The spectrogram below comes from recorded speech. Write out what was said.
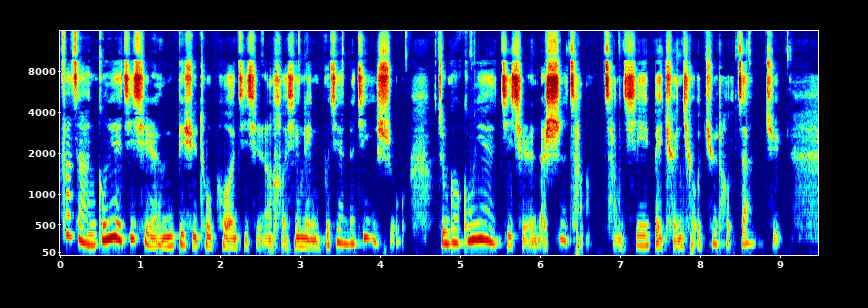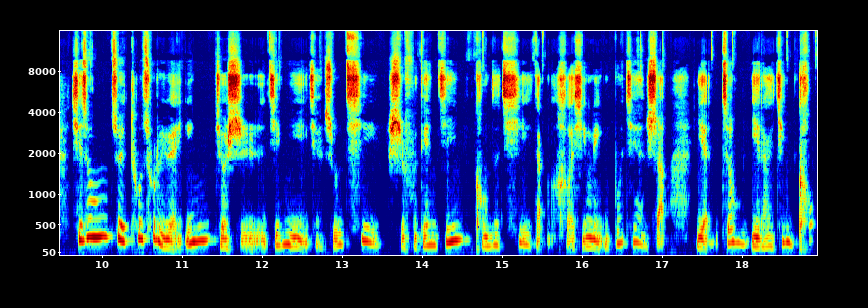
发展工业机器人必须突破机器人核心零部件的技术。中国工业机器人的市场长期被全球巨头占据。其中最突出的原因就是精密减速器、伺服电机、控制器等核心零部件上严重依赖进口，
